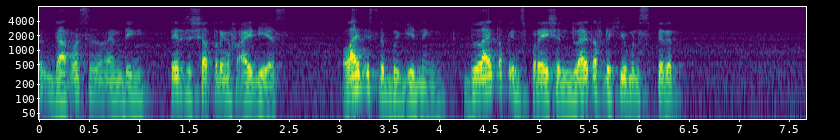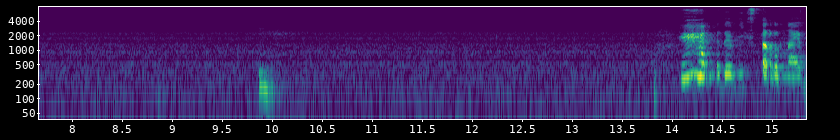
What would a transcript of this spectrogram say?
Darkness is an ending. There is a shattering of ideas. Light is the beginning. The light of inspiration. The light of the human spirit ada Mr. Knight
